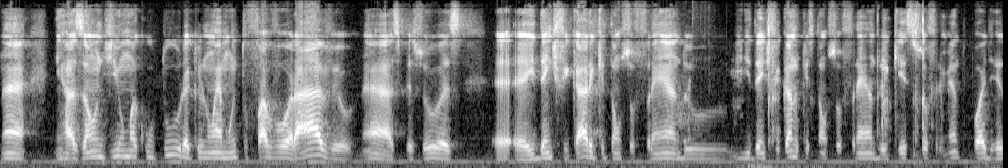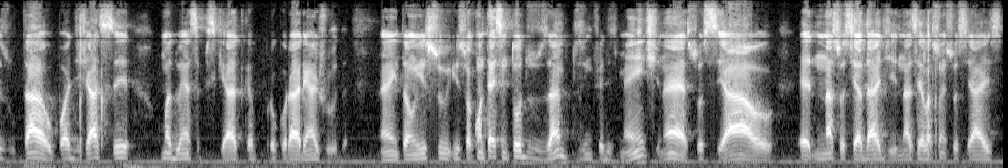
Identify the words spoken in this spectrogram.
né, em razão de uma cultura que não é muito favorável né, às pessoas é, é, identificarem que estão sofrendo, identificando que estão sofrendo e que esse sofrimento pode resultar ou pode já ser uma doença psiquiátrica, procurarem ajuda. Né? Então, isso, isso acontece em todos os âmbitos, infelizmente, né? social, é, na sociedade, nas relações sociais,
